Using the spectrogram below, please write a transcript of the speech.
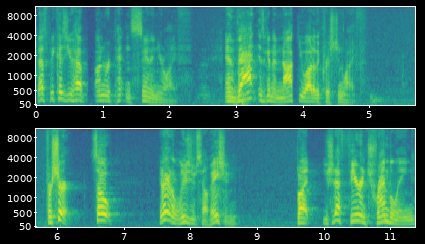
That's because you have unrepentant sin in your life. And that is going to knock you out of the Christian life. For sure. So, you're not going to lose your salvation, but you should have fear and trembling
